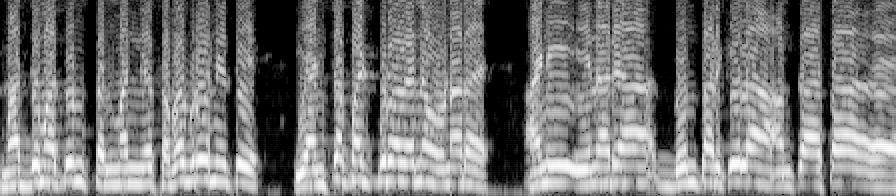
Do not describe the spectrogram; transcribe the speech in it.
माध्यमातून सन्मान्य सभागृह नेते यांच्या पाठपुराव्यानं होणार आहे. आणि येणाऱ्या दोन तारखेला आमचा असा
